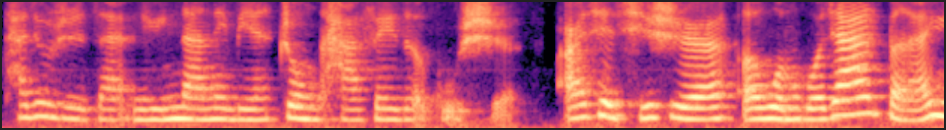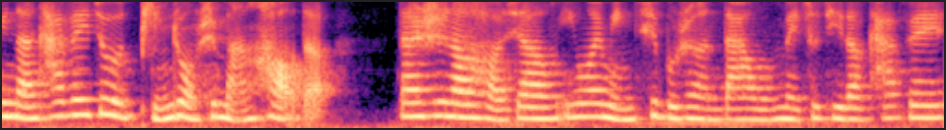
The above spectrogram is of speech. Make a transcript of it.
它就是在云南那边种咖啡的故事。而且其实呃，我们国家本来云南咖啡就品种是蛮好的。但是呢，好像因为名气不是很大，我们每次提到咖啡，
